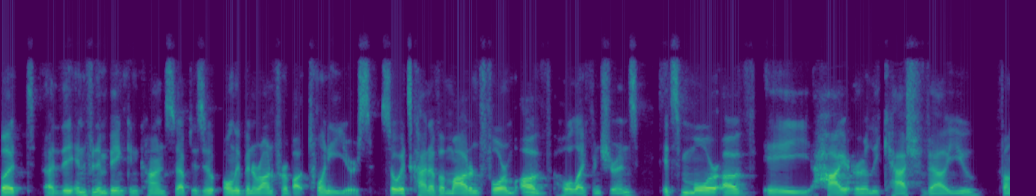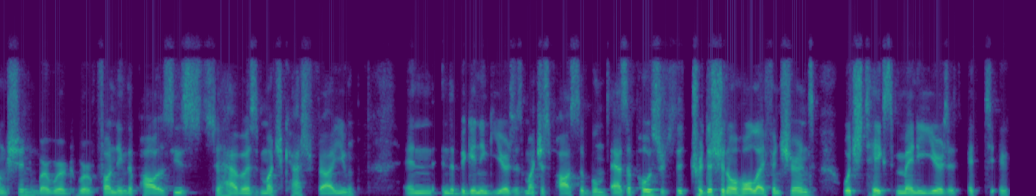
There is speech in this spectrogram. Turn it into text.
but uh, the infinite banking concept has only been around for about 20 years. So it's kind of a modern form of whole life insurance. It's more of a high early cash value function where we're, we're funding the policies to have as much cash value in, in the beginning years as much as possible, as opposed to the traditional whole life insurance, which takes many years. It, it, it,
